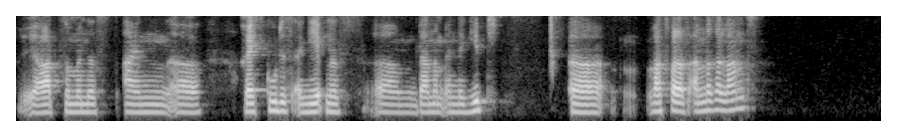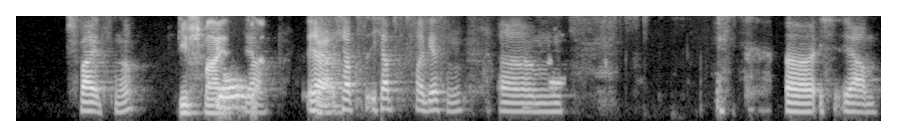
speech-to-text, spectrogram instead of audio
ja zumindest ein äh, recht gutes Ergebnis ähm, dann am Ende gibt. Äh, was war das andere Land? Schweiz, ne? Die Schweiz. Ja, ja, ja. ich habe es ich hab's vergessen. Ähm, äh, ich, ja,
